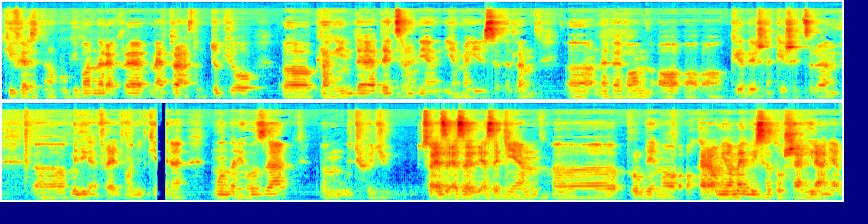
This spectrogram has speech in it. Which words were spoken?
kifejezetten a cookie bannerekre, mert találtunk tök jó plugin, de, de egyszerűen ilyen, ilyen megjegyezhetetlen uh, neve van a, a, a kérdésnek, és egyszerűen uh, mindig elfelejtem, hogy mit kéne mondani hozzá, úgyhogy Szóval ez, ez, egy, ez egy ilyen uh, probléma, akár ami a megbízhatóság irányába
